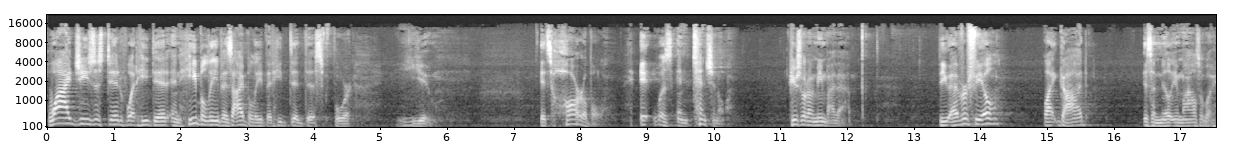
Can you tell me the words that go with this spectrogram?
why Jesus did what he did, and he believed, as I believe, that he did this for you. It's horrible, it was intentional. Here's what I mean by that. Do you ever feel like God is a million miles away?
